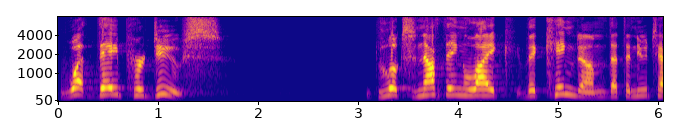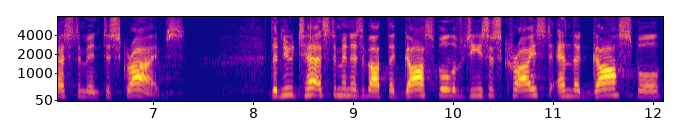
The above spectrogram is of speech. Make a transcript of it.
what they produce looks nothing like the kingdom that the New Testament describes. The New Testament is about the gospel of Jesus Christ and the gospel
